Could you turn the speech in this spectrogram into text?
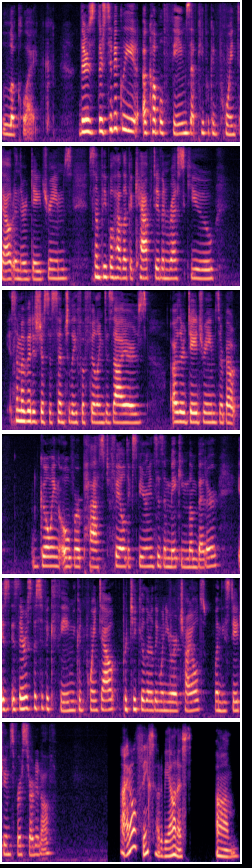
look like? There's there's typically a couple themes that people can point out in their daydreams. Some people have like a captive and rescue. Some of it is just essentially fulfilling desires. Other daydreams are about going over past failed experiences and making them better. Is is there a specific theme you can point out, particularly when you were a child, when these daydreams first started off? I don't think so, to be honest. Um,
